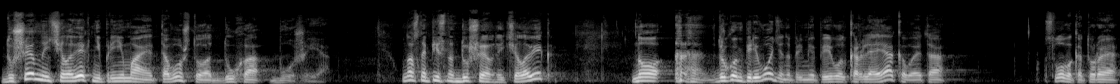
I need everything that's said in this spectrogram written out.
«Душевный человек не принимает того, что от Духа Божия». У нас написано «душевный человек», но в другом переводе, например, перевод Короля Якова, это слово, которое,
